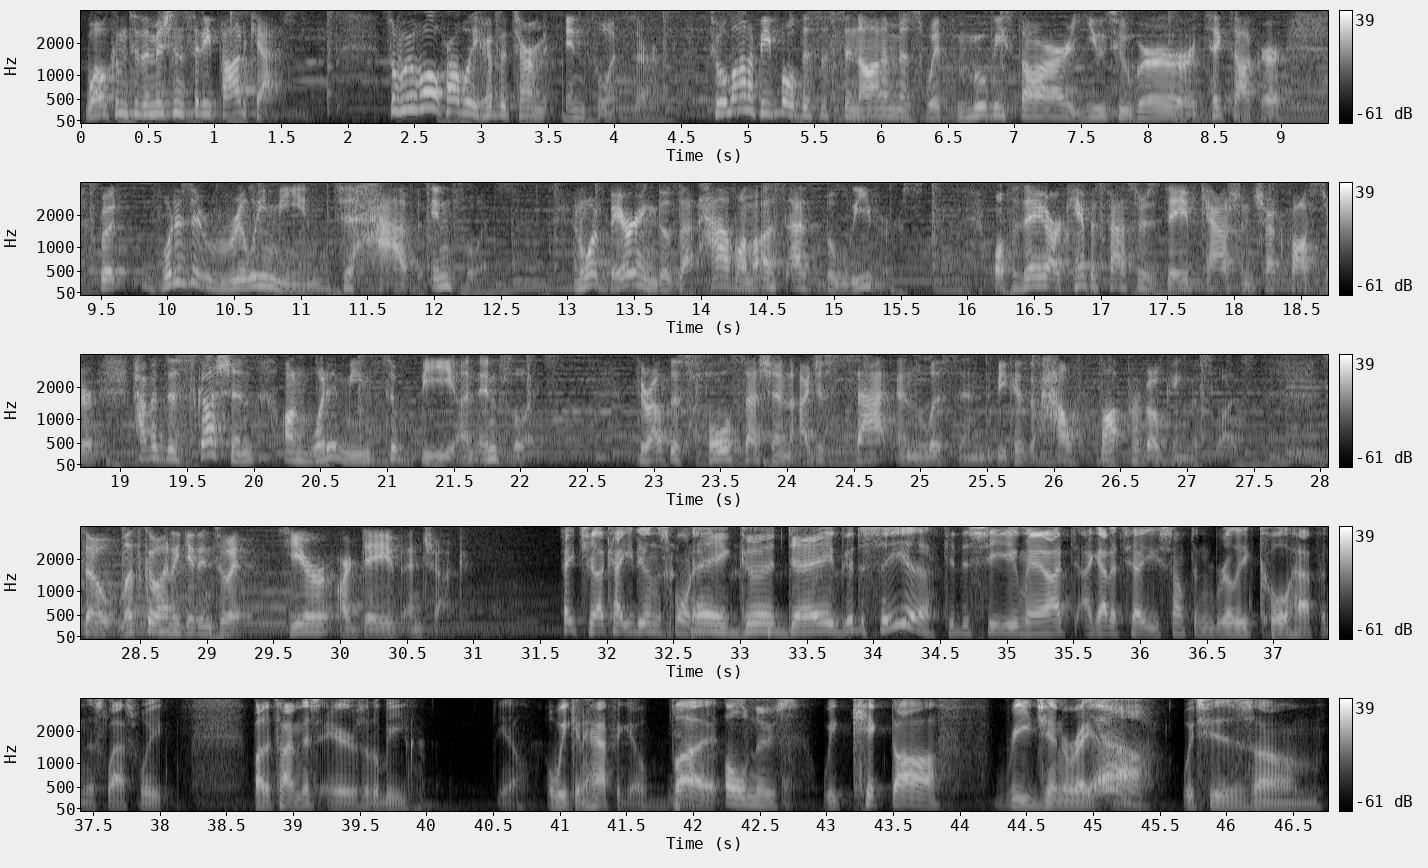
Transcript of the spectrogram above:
Welcome to the Mission City Podcast. So, we've all probably heard the term influencer. To a lot of people, this is synonymous with movie star, YouTuber, or TikToker, but what does it really mean to have influence? And what bearing does that have on us as believers? Well, today our campus pastors Dave Cash and Chuck Foster have a discussion on what it means to be an influence. Throughout this whole session, I just sat and listened because of how thought provoking this was. So let's go ahead and get into it. Here are Dave and Chuck. Hey Chuck, how you doing this morning? Hey, good, Dave. Good to see you. Good to see you, man. I, I got to tell you something really cool happened this last week. By the time this airs, it'll be, you know, a week and a half ago. But Old news. we kicked off regeneration, Yeah. which is um,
